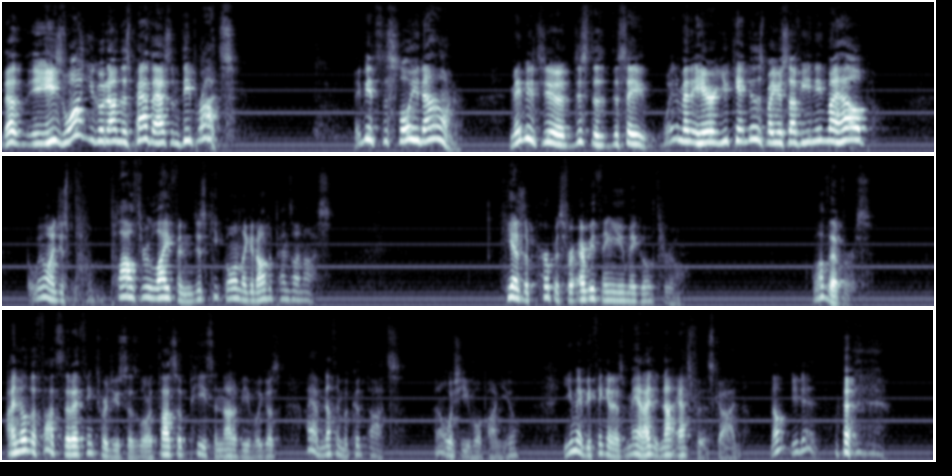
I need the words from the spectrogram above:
That he's wanting you to go down this path that has some deep ruts. Maybe it's to slow you down. Maybe it's you just to, to say, wait a minute here, you can't do this by yourself, you need my help. But we want to just plow through life and just keep going like it all depends on us. He has a purpose for everything you may go through. I love that verse. I know the thoughts that I think toward you, says Lord, thoughts of peace and not of evil. He goes, I have nothing but good thoughts. I don't wish evil upon you. You may be thinking as, man, I did not ask for this, God. No, you didn't.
